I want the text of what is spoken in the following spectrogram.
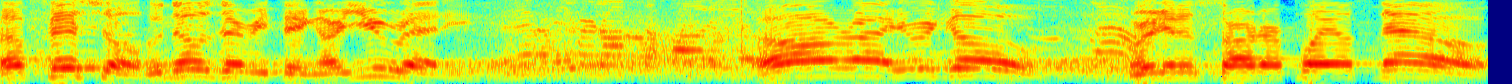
Official, who knows everything, are you ready? All right, here we go. We're going to start our playoffs now.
